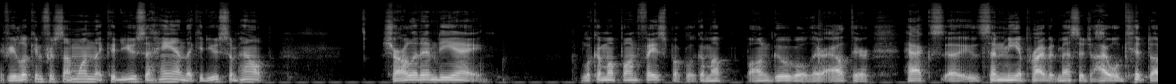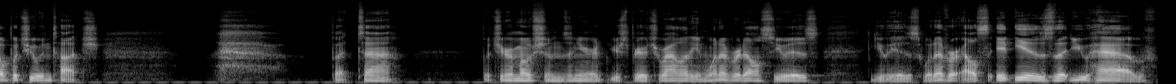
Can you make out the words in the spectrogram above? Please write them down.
if you're looking for someone that could use a hand, that could use some help, Charlotte MDA. Look them up on Facebook. Look them up on Google. They're out there. Hacks, uh, send me a private message. I will get. I'll put you in touch. But uh, put your emotions and your your spirituality and whatever else you is you is, whatever else it is that you have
